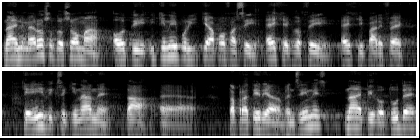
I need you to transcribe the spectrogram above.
Να ενημερώσω το σώμα ότι η κοινή υπουργική απόφαση έχει εκδοθεί, έχει πάρει φεκ και ήδη ξεκινάνε τα, ε, τα πρατήρια βενζίνης να επιδοτούνται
